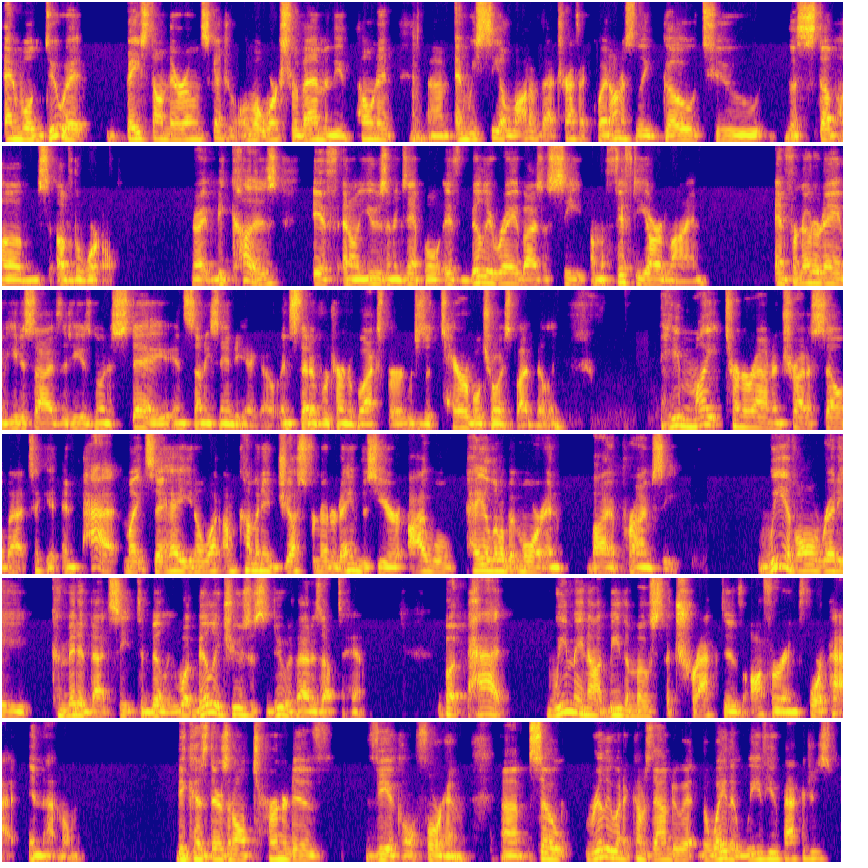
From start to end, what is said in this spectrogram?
and will do it based on their own schedule and what works for them and the opponent. Um, and we see a lot of that traffic, quite honestly, go to the StubHubs of the world, right? Because if, and I'll use an example, if Billy Ray buys a seat on the 50 yard line, and for Notre Dame, he decides that he is going to stay in sunny San Diego instead of return to Blacksburg, which is a terrible choice by Billy he might turn around and try to sell that ticket. And Pat might say, hey, you know what? I'm coming in just for Notre Dame this year. I will pay a little bit more and buy a prime seat. We have already committed that seat to Billy. What Billy chooses to do with that is up to him. But Pat, we may not be the most attractive offering for Pat in that moment because there's an alternative vehicle for him. Um, so, really, when it comes down to it, the way that we view packages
